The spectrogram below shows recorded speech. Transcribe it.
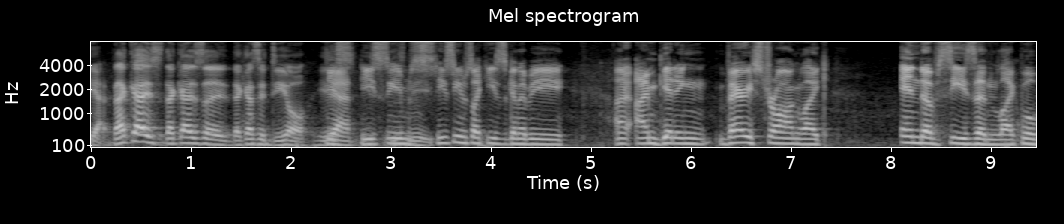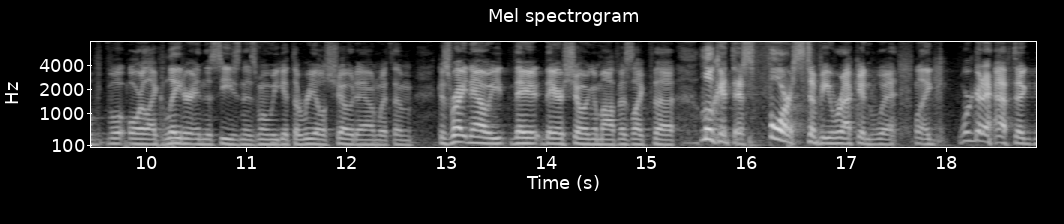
Yeah, that guy's that guy's a that guy's a deal. He's, yeah, he he's- he's seems neat. he seems like he's gonna be. I, I'm getting very strong like end of season like we'll or like later in the season is when we get the real showdown with him because right now he, they they are showing him off as like the look at this force to be reckoned with like we're gonna have to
